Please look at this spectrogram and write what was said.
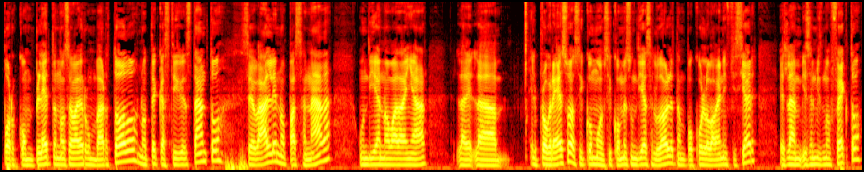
por completo, no se va a derrumbar todo, no te castigues tanto, se vale, no pasa nada, un día no va a dañar la, el progreso, así como si comes un día saludable tampoco lo va a beneficiar, es, es el mismo efecto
